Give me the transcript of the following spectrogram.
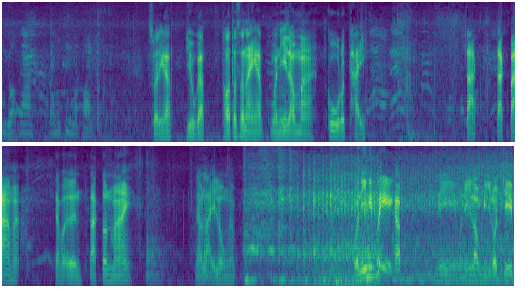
งยกนะให้มันขึ้นมาก่อนสวัสดีครับ อยู่กับทอทัศนัยครับ วันนี้เรามากู้รถไถตักตักปาล์มฮะแต่เผอิญตักต้นไม้ แล้วไหลลงครับ วันนี้มีพระเอกครับ นี่วันนี้เรามีรถจี๊ป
